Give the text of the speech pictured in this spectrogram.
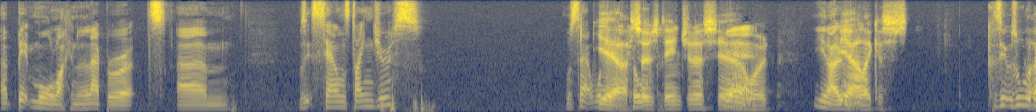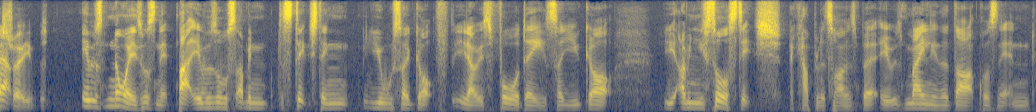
a bit more like an elaborate. Um, was it Sounds Dangerous? Was that what yeah, was called? sounds dangerous. Yeah, Yeah. Would- you know, yeah, like a. s- because it was all That's about right. it was- it was noise, wasn't it? But it was also, I mean, the Stitch thing. You also got, you know, it's 4D, so you got, you, I mean, you saw Stitch a couple of times, but it was mainly in the dark, wasn't it? And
